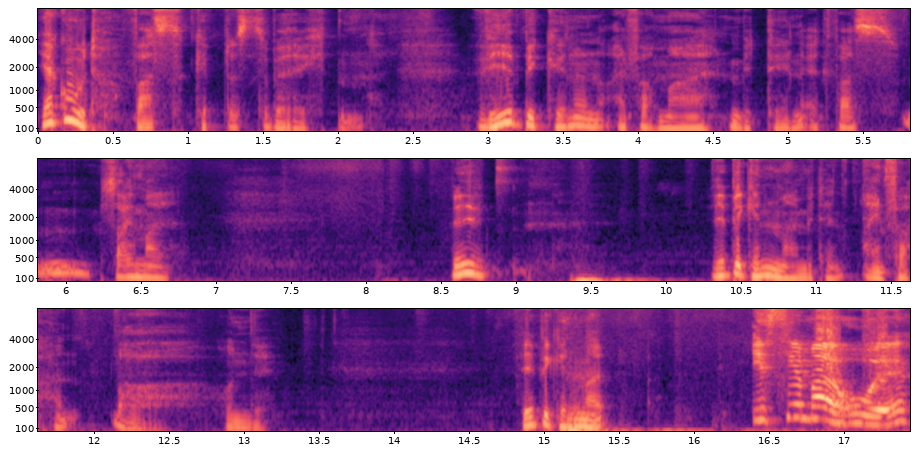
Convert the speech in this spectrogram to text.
Ja gut, was gibt es zu berichten? Wir beginnen einfach mal mit den etwas, hm, sag ich mal, wir, wir beginnen mal mit den einfachen, oh, Hunde. Wir beginnen mal, ist hier mal Ruhe?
